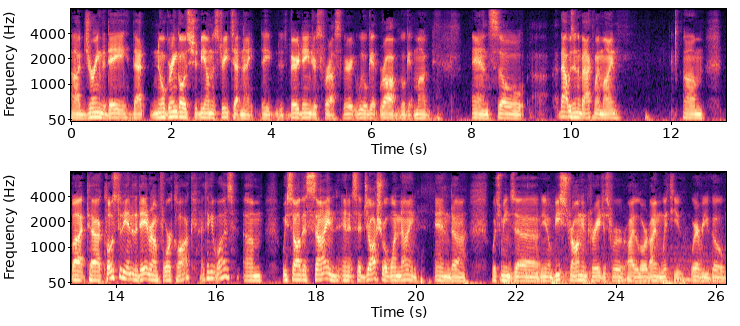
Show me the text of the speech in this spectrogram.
uh, during the day that no gringos should be on the streets at night. They it's very dangerous for us. Very we'll get robbed, we'll get mugged, and so uh, that was in the back of my mind. Um, but uh, close to the end of the day, around four o'clock, I think it was, um, we saw this sign and it said Joshua 1 9, and uh, which means, uh, you know, be strong and courageous, for I, the Lord, I am with you wherever you go.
